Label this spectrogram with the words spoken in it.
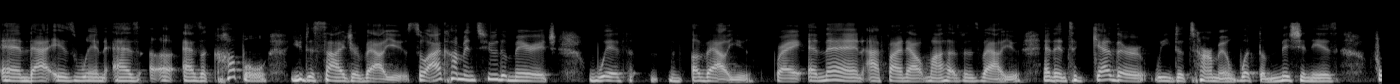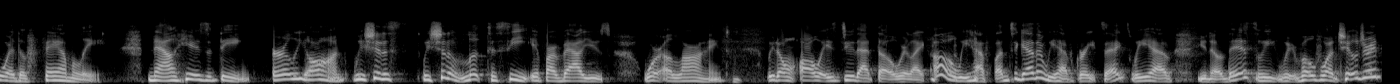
and that is when, as a, as a couple, you decide your values. So I come into the marriage with a value, right? And then I find out my husband's value. And then together we determine what the mission is for the family. Now, here's the thing early on, we should have we should have looked to see if our values were aligned. Hmm. We don't always do that though. We're like, oh, we have fun together, we have great sex, we have, you know, this, we, we both want children.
